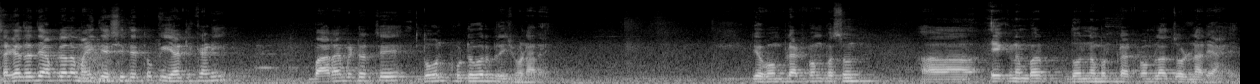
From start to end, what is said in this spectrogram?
सगळ्यात आधी आपल्याला माहिती अशी देतो की या ठिकाणी बारा मीटरचे दोन फुटवर ब्रिज होणार आहे. जे होम प्लॅटफॉर्मपासून एक नंबर दोन नंबर प्लॅटफॉर्मला जोडणारे आहेत.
